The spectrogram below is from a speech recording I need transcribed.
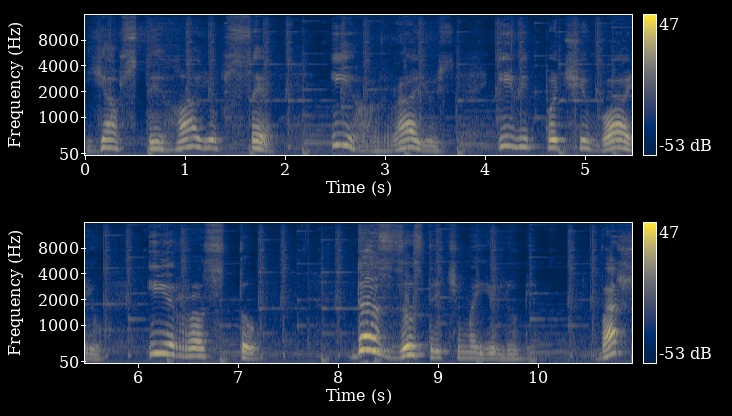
я встигаю все і граюсь, і відпочиваю, і росту. До зустрічі, мої любі! Ваш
